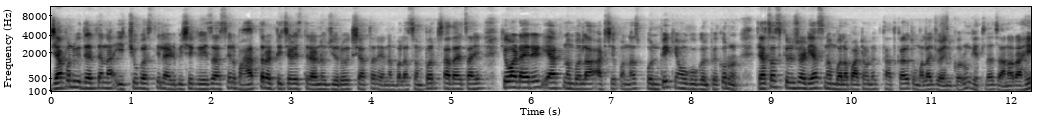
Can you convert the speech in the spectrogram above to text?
ज्या पण विद्यार्थ्यांना इच्छुक असतील ॲडमिशन घ्यायचं असेल बहात्तर अठ्ठेचाळीस त्र्याण्णव झिरो एक शहात्तर या नंबरला संपर्क साधायचा आहे. किंवा डायरेक्ट याच नंबरला आठशे पन्नास फोनपे किंवा गुगल पे करून त्याचा स्क्रीनशॉट याच नंबरला पाठवला तात्काळ तुम्हाला जॉईन करून घेतलं जाणार आहे.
